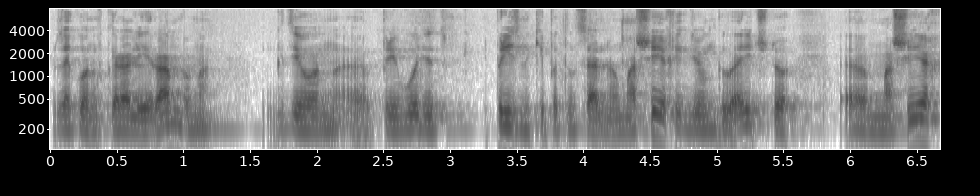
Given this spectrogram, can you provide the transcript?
законов королей Рамбама, где он э, приводит признаки потенциального Машеха, где он говорит, что Машех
